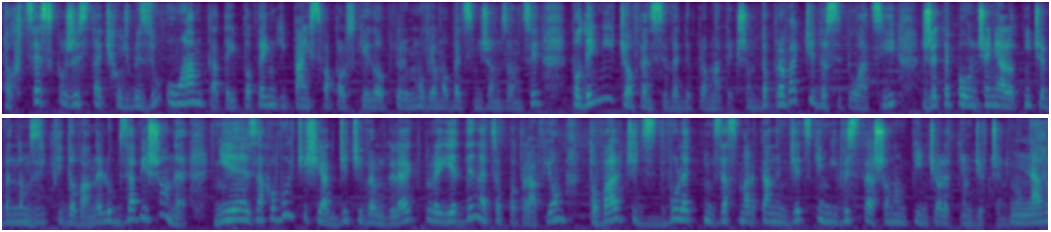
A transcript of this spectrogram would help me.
to chce skorzystać choćby z ułamka tej potęgi państwa polskiego, o którym mówią obecni rządzący. Podejmijcie ofensywę dyplomatyczną, doprowadźcie do sytuacji, że te połączenia lotnicze będą zlikwidowane lub zawieszone. Nie zachowujcie się jak dzieci we mgle, które jedyne co potrafią, to walczyć z dwuletnim zasmarkanym dzieckiem i wystraszoną pięcioletnią dziewczynką. Nawet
